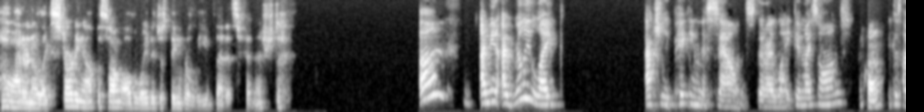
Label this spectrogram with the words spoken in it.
oh i don't know like starting out the song all the way to just being relieved that it's finished? Um i mean i really like actually picking the sounds that I like in my songs okay. because I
